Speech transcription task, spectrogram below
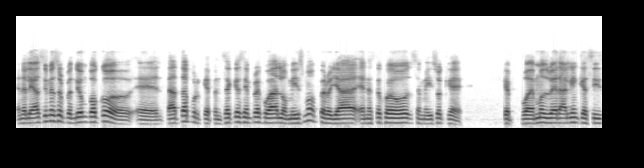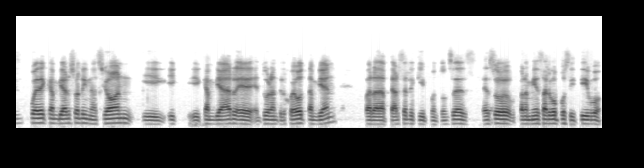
en realidad sí me sorprendió un poco eh, el Tata porque pensé que siempre jugaba lo mismo, pero ya en este juego se me hizo que, que podemos ver a alguien que sí puede cambiar su alineación y, y- y cambiar eh, durante el juego también para adaptarse al equipo. Entonces, eso para mí es algo positivo.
